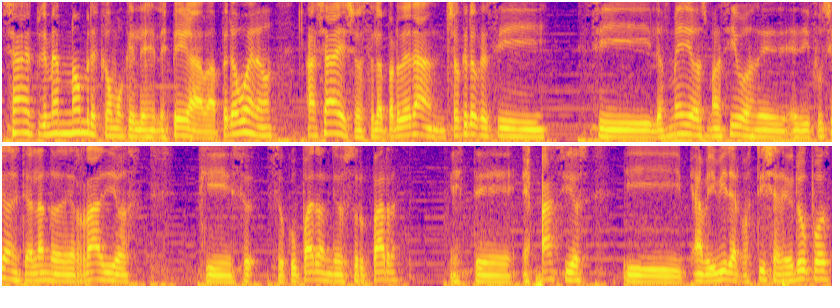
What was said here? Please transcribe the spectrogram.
Ya el primer nombre es como que les, les pegaba. Pero bueno, allá ellos se lo perderán. Yo creo que si, si los medios masivos de, difusión, estoy hablando de radios que se, se ocuparon de usurpar este, espacios y a vivir a costillas de grupos,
